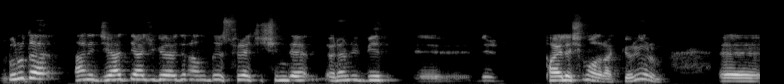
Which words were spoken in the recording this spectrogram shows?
Bunu da hani cihat diyacı görevden aldığı süreç içinde önemli bir e, bir paylaşım olarak görüyorum. E,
